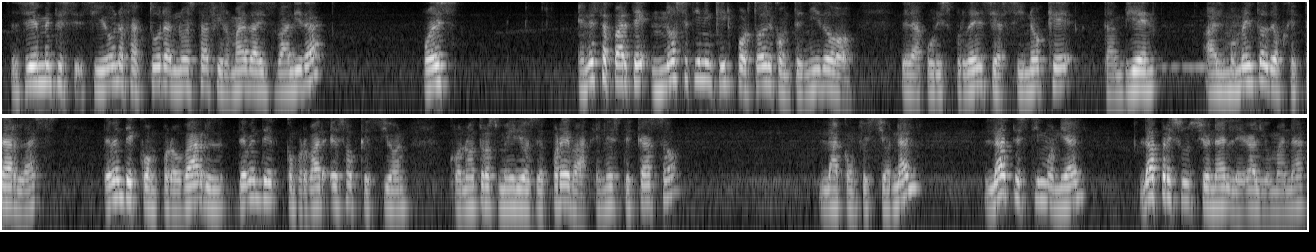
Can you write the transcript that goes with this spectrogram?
sencillamente si una factura no está firmada es válida, pues en esta parte no se tienen que ir por todo el contenido de la jurisprudencia, sino que también al momento de objetarlas deben de comprobar, deben de comprobar esa objeción con otros medios de prueba, en este caso la confesional, la testimonial, la presuncional legal y humana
